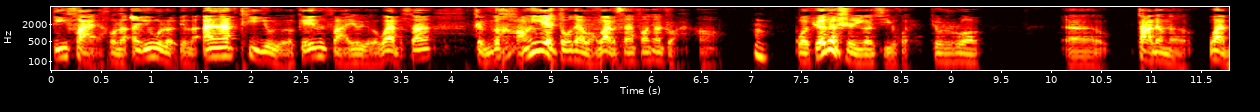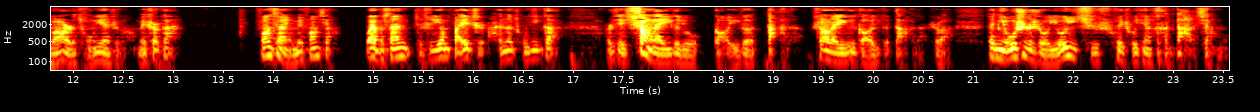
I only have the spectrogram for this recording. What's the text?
DeFi，后来又了有了 NFT，又有了 GameFi，又有了 Web 三，整个行业都在往 Web 三方向转啊。嗯，我觉得是一个机会，就是说，呃。大量的 Web 二的从业者没事干，方向也没方向。Web 三只是一张白纸，还能重新干，而且上来一个就搞一个大的，上来一个搞一个大的，是吧？在牛市的时候，尤其是会出现很大的项目。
